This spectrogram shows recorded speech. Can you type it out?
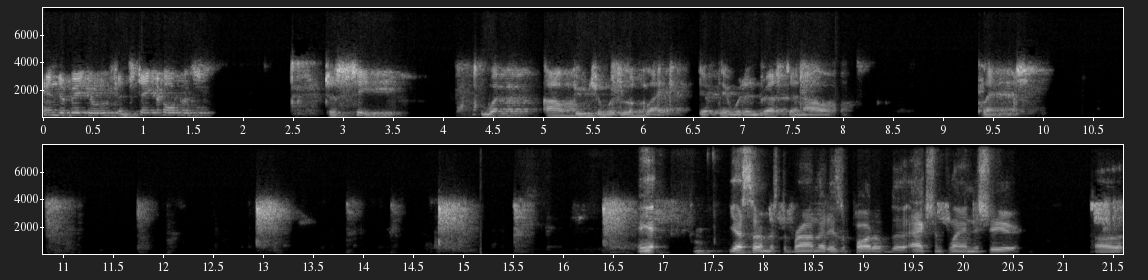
individuals and stakeholders to see what our future would look like if they would invest in our plans. Yeah. Yes, sir, Mr. Brown. That is a part of the action plan this year. Uh,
